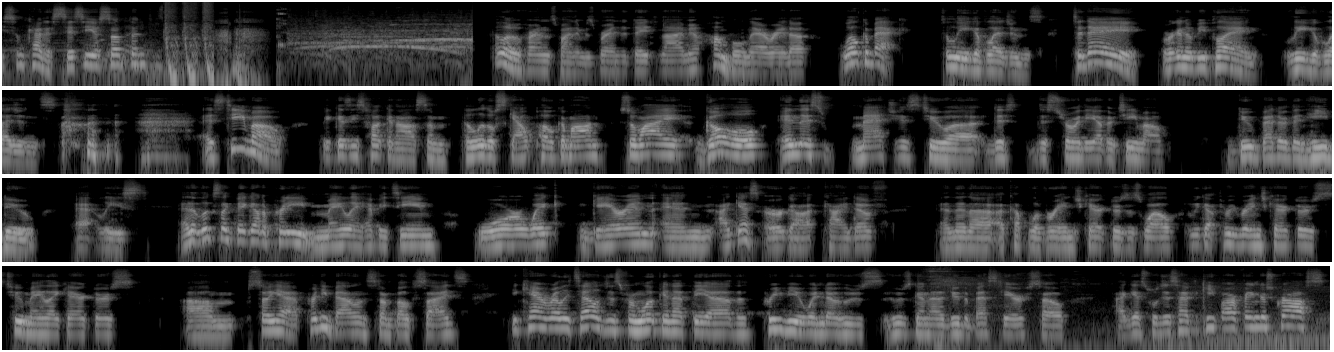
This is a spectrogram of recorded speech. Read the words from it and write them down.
Some kind of sissy or something? Hello friends, my name is Brandon Dayton and I am your humble narrator. Welcome back to League of Legends. Today, we're going to be playing League of Legends as Teemo because he's fucking awesome. The little scout Pokemon. So my goal in this match is to uh, dis destroy the other Teemo. Do better than he do, at least. And it looks like they got a pretty melee heavy team. Warwick, Garen, and I guess Urgot, kind of. And then uh, a couple of range characters as well. We got three range characters, two melee characters. Um, so yeah, pretty balanced on both sides. You can't really tell just from looking at the uh, the preview window who's who's gonna do the best here. So I guess we'll just have to keep our fingers crossed.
